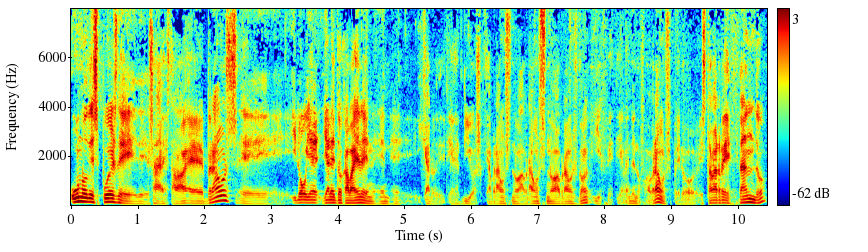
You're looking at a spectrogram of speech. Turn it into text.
uno después de, de- o sea, estaba eh, Browns eh, y luego ya, ya le tocaba a él en, en, eh, y claro, decía, Dios, que a Browns no, a Browns no, a Browns no, y efectivamente no fue a Browns, pero estaba rezando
